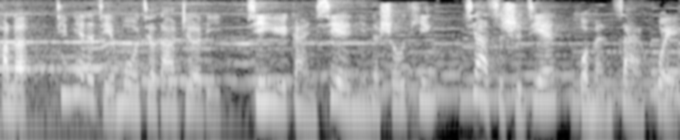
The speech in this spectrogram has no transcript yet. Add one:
好了，今天的节目就到这里。心语感谢您的收听，下次时间我们再会。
